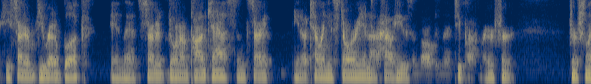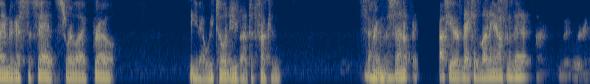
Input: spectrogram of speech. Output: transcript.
he started, he wrote a book and then started going on podcasts and started you know, telling his story and uh, how he was involved in the Tupac murder for for Flame. I guess the feds were like, "Bro, you know, we told you not to fucking So, bring this up. Out here making money off of it, we're gonna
